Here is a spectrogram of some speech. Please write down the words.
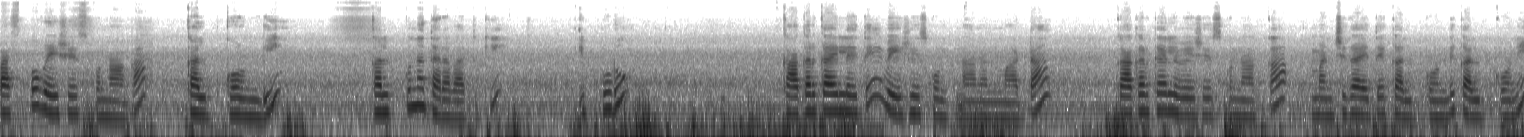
పసుపు వేసేసుకున్నాక కలుపుకోండి కలుపుకున్న తర్వాతకి ఇప్పుడు కాకరకాయలు అయితే వేసేసుకుంటున్నాను అనమాట కాకరకాయలు వేసేసుకున్నాక మంచిగా అయితే కలుపుకోండి కలుపుకొని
